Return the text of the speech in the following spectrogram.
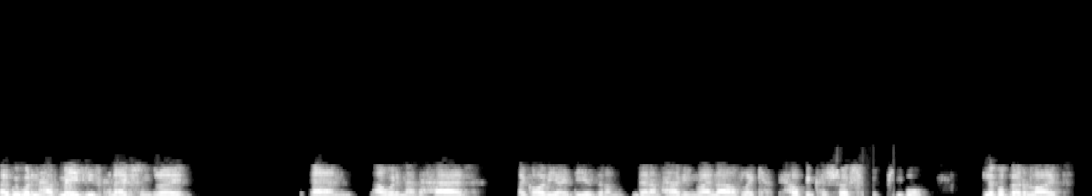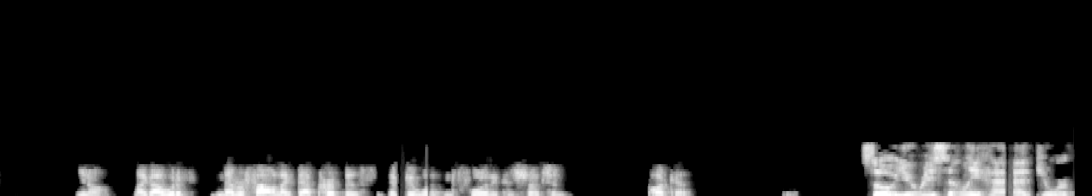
like we wouldn't have made these connections, right? and I wouldn't have had like all the ideas that I'm that I'm having right now of like helping construction people live a better life. You know, like I would have never found like that purpose if it wasn't for the construction podcast. So you recently had your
